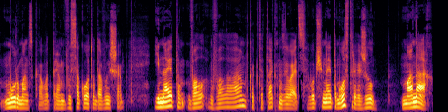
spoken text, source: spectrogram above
Мурманска, вот прям высоко туда выше. И на этом, Вал, Валаам, как-то так называется, в общем, на этом острове жил монах.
